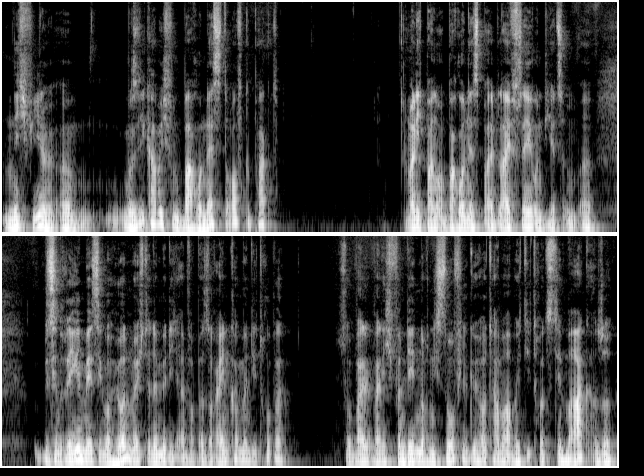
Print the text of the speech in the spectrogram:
Nicht viel. Ähm, Musik habe ich von Baroness draufgepackt. Weil ich Baroness bald live sehe und die jetzt ähm, äh, ein bisschen regelmäßiger hören möchte, damit ich einfach besser reinkomme in die Truppe. So, weil, weil ich von denen noch nicht so viel gehört habe, aber ich die trotzdem mag. Also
